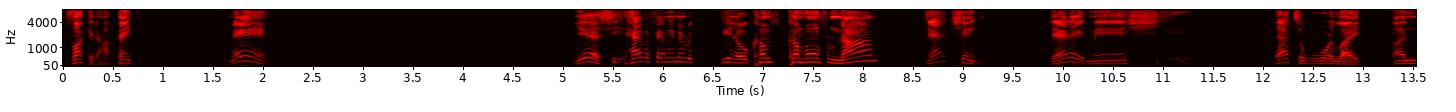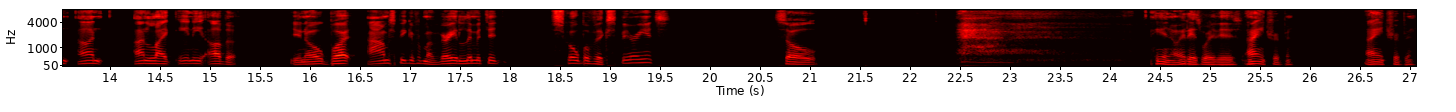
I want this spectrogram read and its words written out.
Fuck it. I'll thank them. Man. Yeah, see, have a family member, you know, come come home from Nam. That changes. That ain't man shit. That's a war like un un unlike any other, you know. But I'm speaking from a very limited scope of experience. So, you know, it is what it is. I ain't tripping. I ain't tripping.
